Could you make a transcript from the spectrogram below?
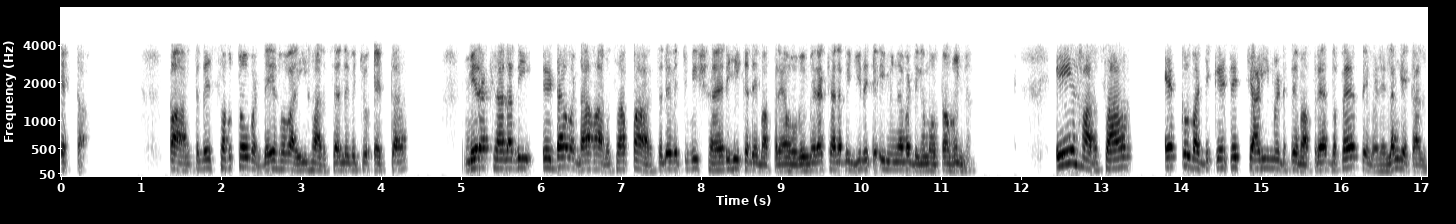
ਇੱਕ ਆ। ਭਾਰਤ ਦੇ ਸਭ ਤੋਂ ਵੱਡੇ ਹਵਾਈ ਹਾਦਸਿਆਂ ਦੇ ਵਿੱਚੋਂ ਇੱਕ ਆ। ਮੇਰਾ ਖਿਆਲ ਆ ਵੀ ਐਡਾ ਵੱਡਾ ਹਾਦਸਾ ਭਾਰਤ ਦੇ ਵਿੱਚ ਵੀ ਸ਼ਾਇਦ ਹੀ ਕਦੇ ਵਾਪਰਿਆ ਹੋਵੇ। ਮੇਰਾ ਖਿਆਲ ਆ ਵੀ ਜਿਹਦੇ 'ਚ ਇੰਨੀਆਂ ਵੱਡੀਆਂ ਮੌਤਾਂ ਹੋਈਆਂ। ਇਹ ਹਾਦਸਾ 1 ਵੱਜ ਕੇ ਤੇ 40 ਮਿੰਟ ਤੇ ਵਾਪਰਿਆ। ਦੁਪਹਿਰ ਦੇ ਵੇਲੇ, ਲੰਘੇ ਕੱਲ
